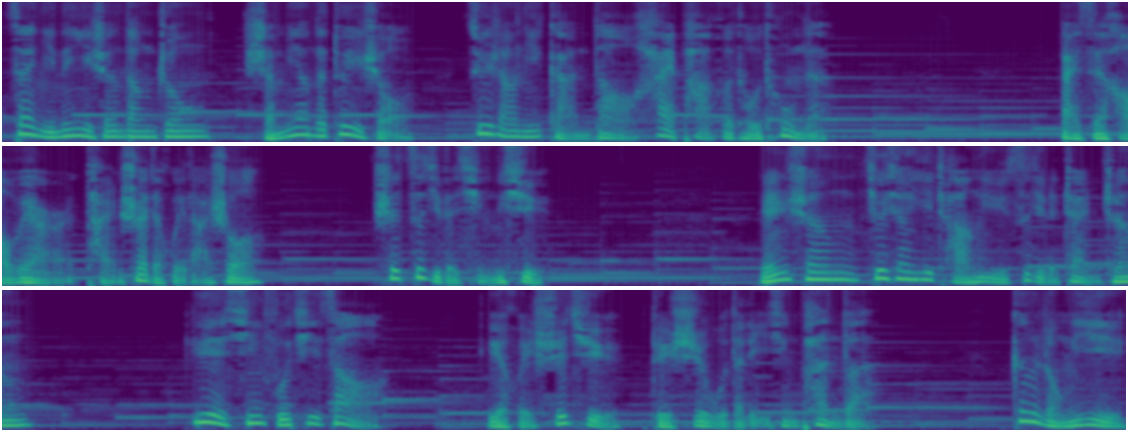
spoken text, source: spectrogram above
在您的一生当中，什么样的对手最让你感到害怕和头痛呢？艾森豪威尔坦率地回答说：“是自己的情绪。人生就像一场与自己的战争，越心浮气躁。”越会失去对事物的理性判断，更容易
